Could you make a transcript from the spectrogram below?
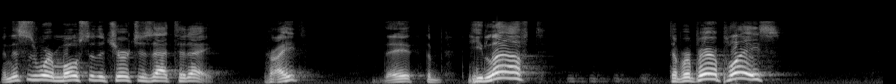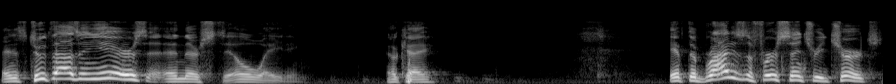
And this is where most of the church is at today, right? They, the, he left to prepare a place, and it's 2,000 years, and they're still waiting. Okay? If the bride is the first century church,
